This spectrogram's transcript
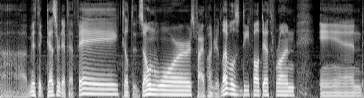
Uh, Mythic Desert FFA, Tilted Zone Wars, 500 levels default death run, and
